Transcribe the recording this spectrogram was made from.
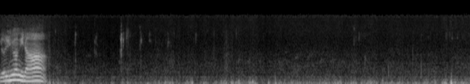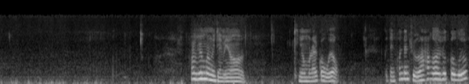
열명이나 삼십 명이 되면 기념을 할 거고요. 그땐 컨텐츠 하고 할 거고요.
